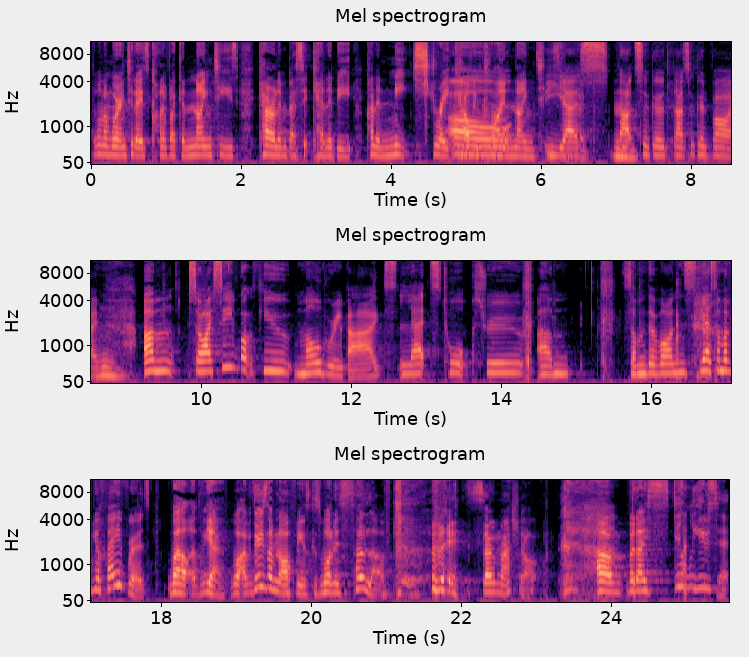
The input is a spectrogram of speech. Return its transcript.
the one I'm wearing today is kind of like a '90s Carolyn Bessette Kennedy, kind of neat, straight Calvin Oh, Klein '90s. Yes, vibe. that's a good. That's a good vibe. Um, so I see you've got a few Mulberry bags. Let's talk through um, some of the ones. Yeah, some of your favorites. Well, yeah. Well, the reason I'm laughing is because one is so loved, it's so mash up, um, but I still use it.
